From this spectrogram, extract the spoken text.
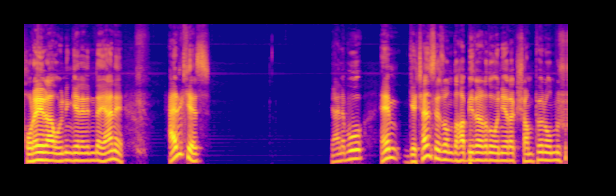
Torreira oyunun genelinde yani herkes yani bu hem geçen sezon daha bir arada oynayarak şampiyon olmuş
